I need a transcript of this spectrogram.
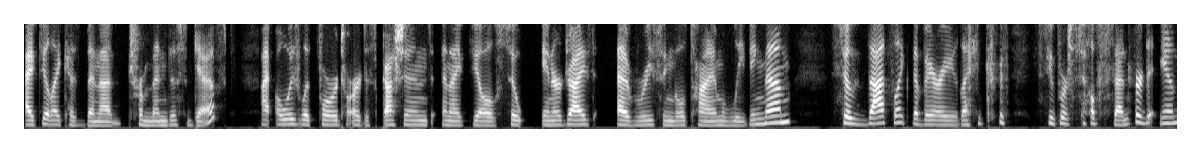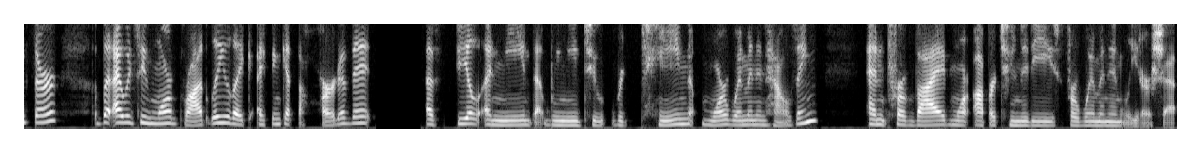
I feel like has been a tremendous gift. I always look forward to our discussions and I feel so energized every single time leaving them. So that's like the very like super self-centered answer. But I would say more broadly, like I think at the heart of it I feel a need that we need to retain more women in housing and provide more opportunities for women in leadership.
